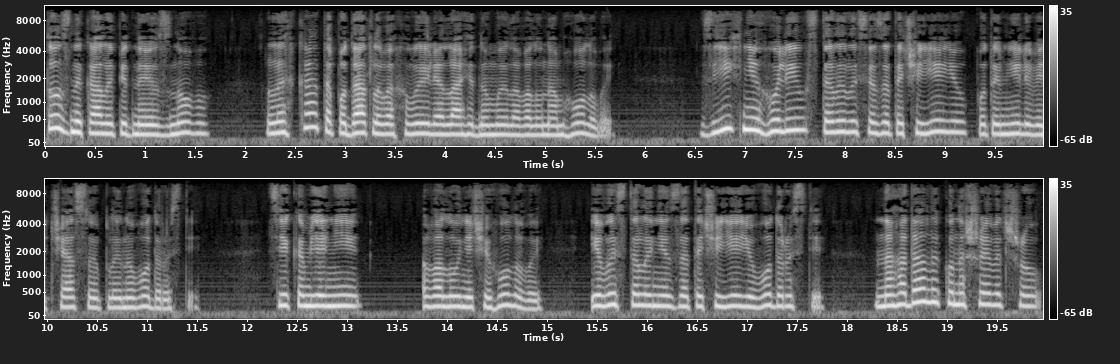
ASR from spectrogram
то зникали під нею знову. Легка та податлива хвиля лагідно мила валунам голови. З їхніх голів стелилися за течією, потемнілі від часу плину водорості. Ці кам'яні валунячі голови і вистелені за течією водорості, нагадали Конашевичу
